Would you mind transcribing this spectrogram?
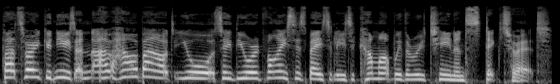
That's very good news. And uh, how about your? So your advice is basically to come up with a routine and stick to it.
